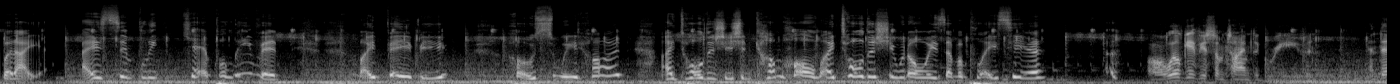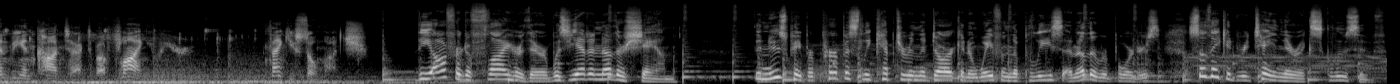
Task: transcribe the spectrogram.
But I. I simply can't believe it. My baby. Oh, sweetheart. I told her she should come home. I told her she would always have a place here. Oh, we'll give you some time to grieve and, and then be in contact about flying you here. Thank you so much. The offer to fly her there was yet another sham. The newspaper purposely kept her in the dark and away from the police and other reporters so they could retain their exclusive.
